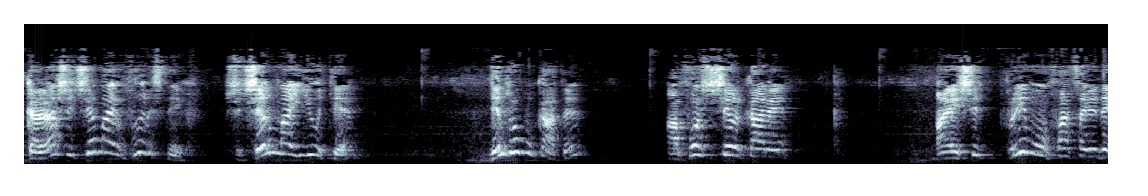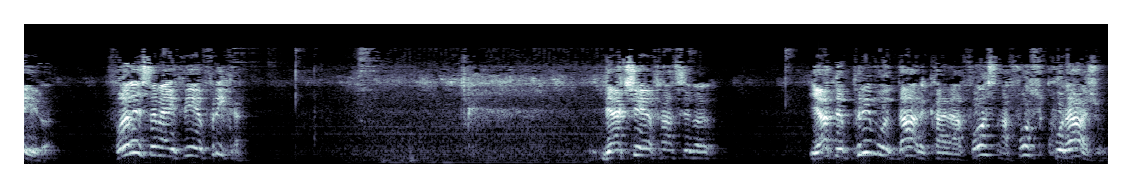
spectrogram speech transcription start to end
care era și cel mai vârstnic și cel mai iute, dintr-o bucată, a fost cel care a ieșit primul în fața iudeilor, fără să mai fie frică. De aceea, fraților, iată, primul dar care a fost, a fost curajul.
